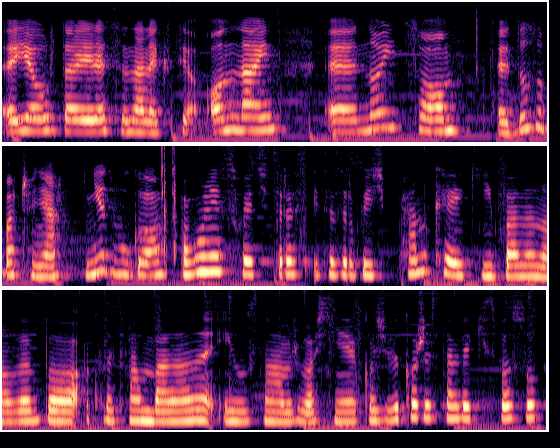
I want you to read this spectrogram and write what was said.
e, ja już dalej lecę na lekcję online. E, no i co? E, do zobaczenia niedługo. Ogólnie słuchajcie, teraz idę zrobić pancake'i bananowe, bo akurat mam banany i uznałam, że właśnie jakoś wykorzystam w jakiś sposób.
